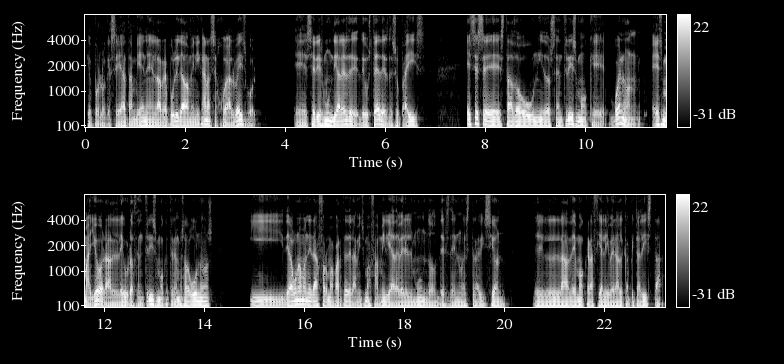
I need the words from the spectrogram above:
que por lo que sea también en la República Dominicana se juega el béisbol. Eh, series mundiales de, de, ustedes, de su país. Es ese Estados Unidos centrismo que, bueno, es mayor al eurocentrismo que tenemos algunos y de alguna manera forma parte de la misma familia de ver el mundo desde nuestra visión de la democracia liberal capitalista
